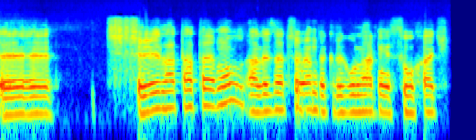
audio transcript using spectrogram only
e, trzy lata temu, ale zacząłem tak regularnie słuchać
